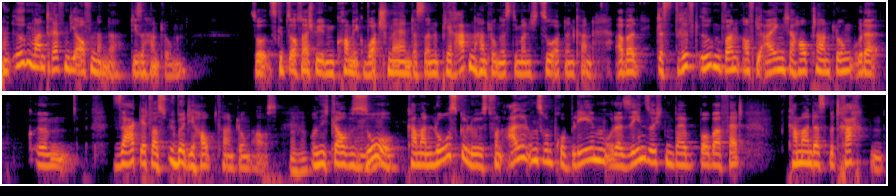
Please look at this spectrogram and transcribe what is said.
Und irgendwann treffen die aufeinander, diese Handlungen. So, es gibt auch zum Beispiel einen Comic Watchman, das eine Piratenhandlung ist, die man nicht zuordnen kann. Aber das trifft irgendwann auf die eigentliche Haupthandlung oder ähm, sagt etwas über die Haupthandlung aus. Mhm. Und ich glaube, so kann man losgelöst von allen unseren Problemen oder Sehnsüchten bei Boba Fett, kann man das betrachten.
